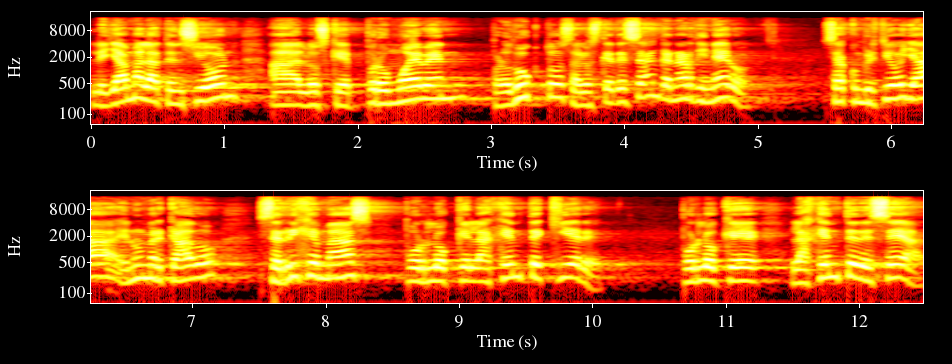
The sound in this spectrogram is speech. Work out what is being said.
le llama la atención a los que promueven productos, a los que desean ganar dinero se convirtió ya en un mercado, se rige más por lo que la gente quiere, por lo que la gente desea.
